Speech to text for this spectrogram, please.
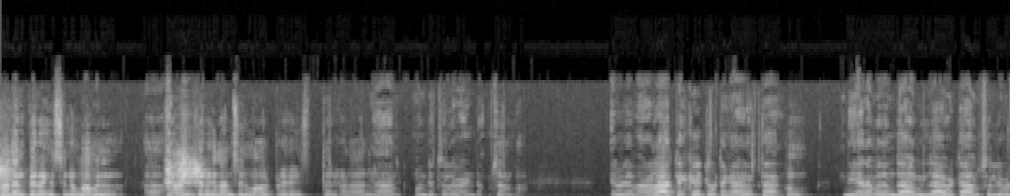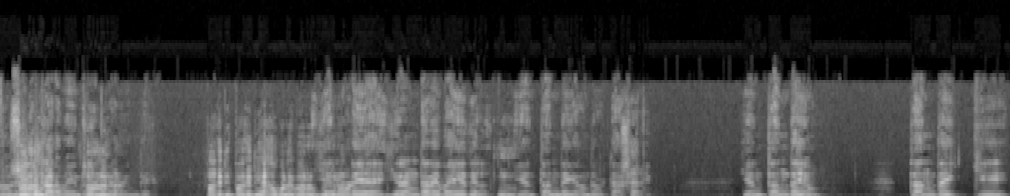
அதன் பிறகு சினிமாவில் அதன் பிறகுதான் சினிமாவில் பிரவேசித்தீர்களா நான் ஒன்று சொல்ல வேண்டும். சொல்லுங்க. என்னுடைய வரலாற்றை கேட்டுவிட்ட காரணத்தால். நேரம் இருந்தாலும் இல்லாவிட்டாலும் சொல்லிவிடுவது கடமை என்று சொல்லுங்கள். பகுதி பகுதியாக ஒளிபரப்பு. என்னுடைய இரண்டரை வயதில். என் தந்தை இறந்து விட்டார் சரி. என் தந்தையும் தந்தைக்கு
